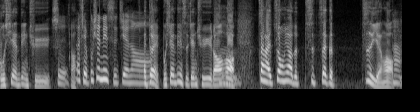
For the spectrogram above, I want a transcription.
不限定区域。是，而且不限定时间哦。哎，对，不限定时间区域喽哈。再来重要的是这个字眼哦，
